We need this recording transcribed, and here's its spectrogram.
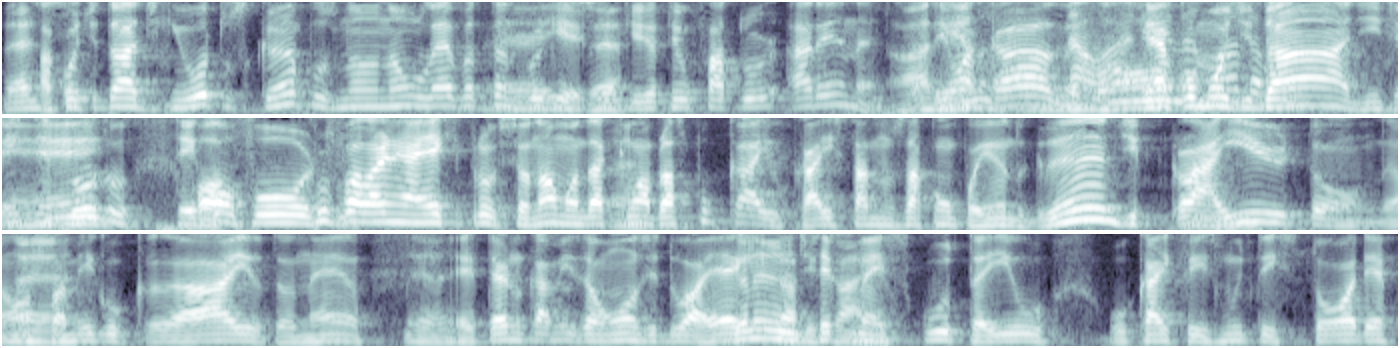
É, a sim. quantidade que em outros campos não, não leva tanto. Por quê? isso, é. Porque já tem o fator arena. A tem arena. uma casa, Não, a tem a comodidade, enfim, tem, Tem, todo. tem conforto. Por falar em AEC profissional, mandar É. aqui um abraço pro Caio. O Caio está nos acompanhando. Grande Clairton, nosso É. amigo Clairton, né? É. Eterno camisa 11 do AEC, tá Grande sempre Caio. na escuta aí. O, o Caio que fez muita história.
